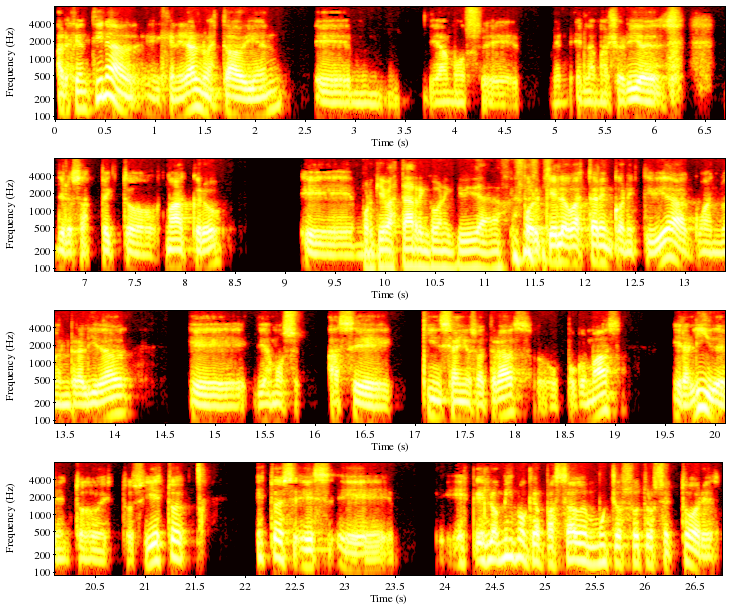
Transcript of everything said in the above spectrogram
Argentina en general no está bien, digamos, en, la mayoría de, los aspectos macro. ¿Por qué va a estar en conectividad? ¿no? ¿Por qué lo va a estar en conectividad cuando en realidad, digamos, hace 15 años atrás o poco más, era líder en todo esto. ¿sí? Esto, esto es, eh, es, es, lo mismo que ha pasado en muchos otros sectores.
